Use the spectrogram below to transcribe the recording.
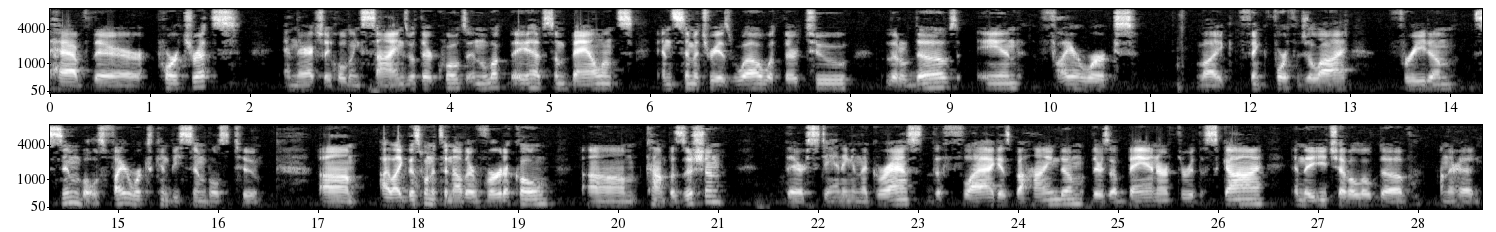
have their portraits, and they're actually holding signs with their quotes. And look, they have some balance and symmetry as well with their two little doves and fireworks. Like, think 4th of July, freedom, symbols. Fireworks can be symbols too. Um, I like this one. It's another vertical um, composition. They're standing in the grass. The flag is behind them. There's a banner through the sky, and they each have a little dove on their head.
